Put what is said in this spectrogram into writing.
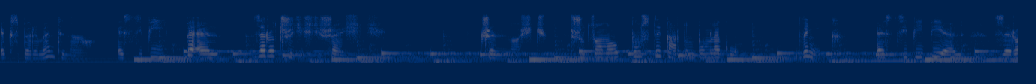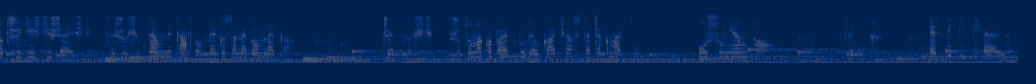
Eksperymenty na SCP-PL 036 Czynność. Wrzucono pusty karton po mleku. Wynik. SCP-PL 036 wyrzucił pełny karton tego samego mleka. Czynność. Wrzucono kawałek pudełka ciasteczek marki. Usunięto. Wynik. SCP-PL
